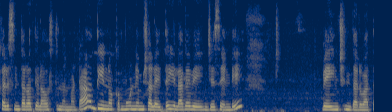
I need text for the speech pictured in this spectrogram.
కలిసిన తర్వాత ఇలా వస్తుందన్నమాట. దీన్ని ఒక మూడు నిమిషాలు అయితే ఇలాగే వేయించేసేయండి. వేయించిన తర్వాత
